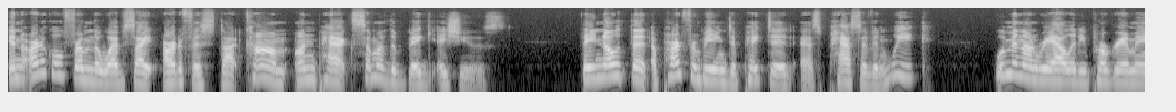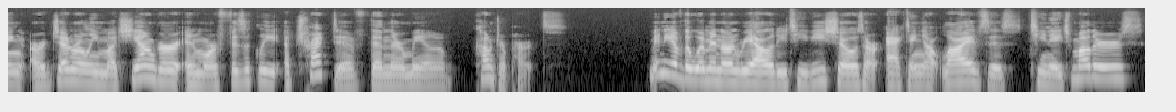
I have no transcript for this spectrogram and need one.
An article from the website artifice.com unpacks some of the big issues. They note that apart from being depicted as passive and weak, women on reality programming are generally much younger and more physically attractive than their male counterparts. Many of the women on reality TV shows are acting out lives as teenage mothers,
